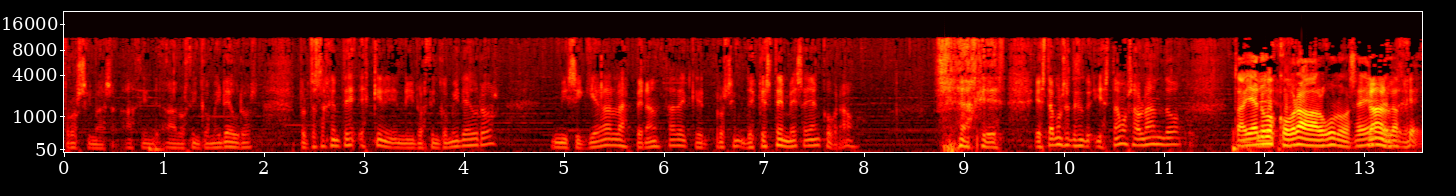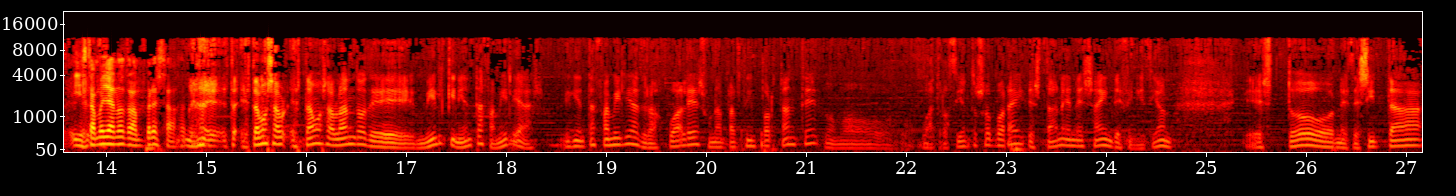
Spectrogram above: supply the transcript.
próximas a, a los 5.000 euros, pero toda esa gente es que ni, ni los 5.000 euros ni siquiera la esperanza de que, el próximo, de que este mes hayan cobrado. Estamos, y estamos hablando... Todavía no hemos cobrado algunos, ¿eh? Claro, De los que- y estamos ya en otra empresa. Est- Estamos, estamos hablando de 1.500 familias, 1.500 familias de las cuales una parte importante, como 400 o por ahí, que están en esa indefinición. Esto necesita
